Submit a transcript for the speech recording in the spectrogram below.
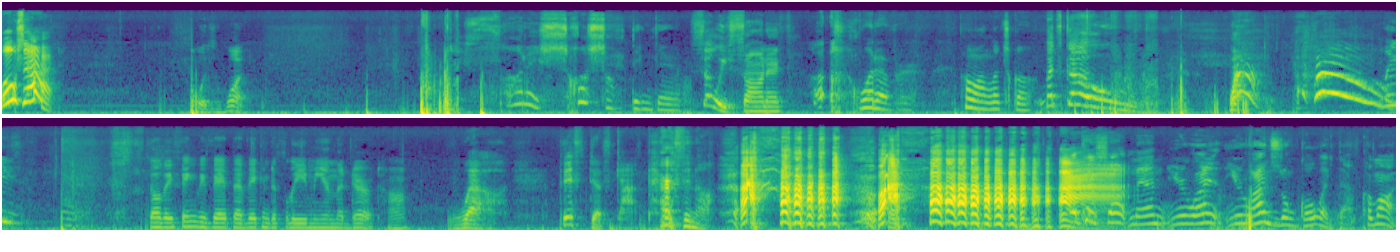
What was that? What was what? I thought I saw something there. Silly Sonic. Uh, whatever. Come on, let's go. Let's go! Wow! So they think that, that they can just leave me in the dirt, huh? Well, this just got personal. Okay, stop, man. Your line, your lines don't go like that. Come on.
